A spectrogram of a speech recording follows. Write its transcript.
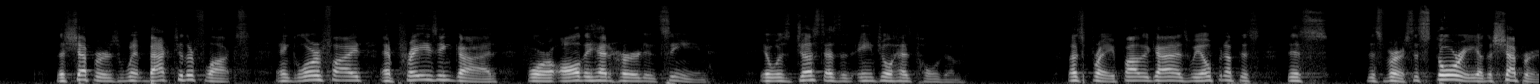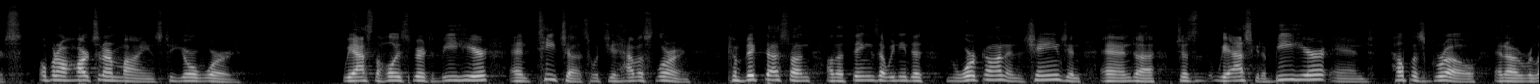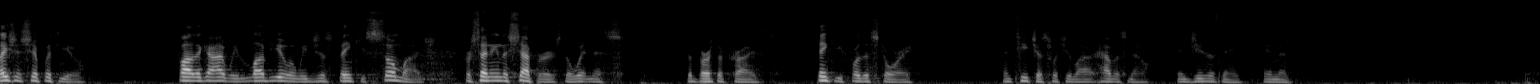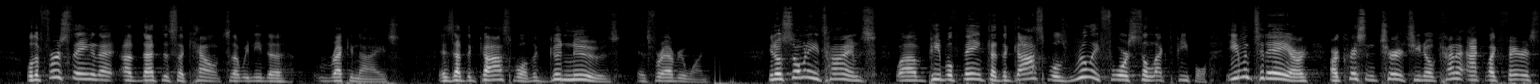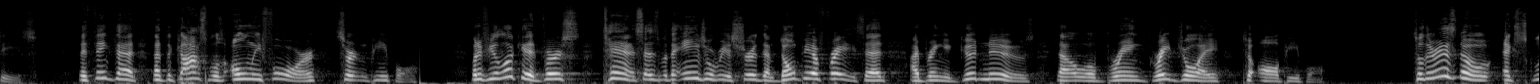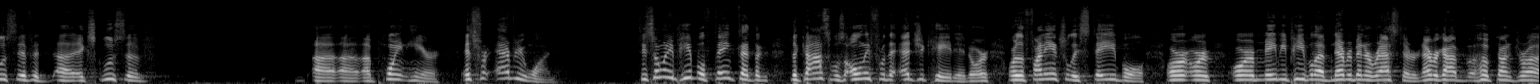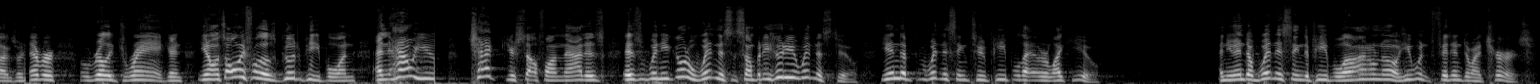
The shepherds went back to their flocks and glorified and praising God for all they had heard and seen. It was just as the angel had told them. Let's pray. Father God, as we open up this, this this verse, the story of the shepherds. Open our hearts and our minds to your word. We ask the Holy Spirit to be here and teach us what you have us learn. Convict us on, on the things that we need to work on and to change. And, and uh, just we ask you to be here and help us grow in our relationship with you. Father God, we love you and we just thank you so much for sending the shepherds to witness the birth of Christ. Thank you for this story. And teach us what you have us know. In Jesus' name, amen. Well, the first thing that, uh, that this accounts that we need to recognize is that the gospel, the good news, is for everyone. You know, so many times uh, people think that the gospel is really for select people. Even today, our, our Christian church, you know, kind of act like Pharisees. They think that, that the gospel is only for certain people. But if you look at verse 10, it says, But the angel reassured them, Don't be afraid. He said, I bring you good news that will bring great joy to all people. So there is no exclusive, uh, exclusive uh, uh, point here. It's for everyone. See, so many people think that the, the gospel is only for the educated or, or the financially stable, or, or, or maybe people have never been arrested or never got hooked on drugs or never really drank. And, you know, it's only for those good people. And, and how you check yourself on that is, is when you go to witness to somebody, who do you witness to? You end up witnessing to people that are like you. And you end up witnessing to people, well, I don't know, he wouldn't fit into my church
